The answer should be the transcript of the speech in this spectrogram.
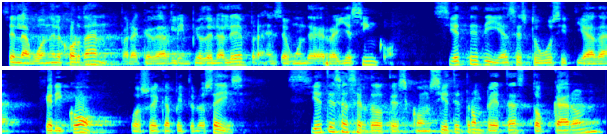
se lavó en el Jordán para quedar limpio de la lepra, en Segunda de Reyes 5. Siete días estuvo sitiada Jericó, Josué capítulo 6. Siete sacerdotes con siete trompetas tocaron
